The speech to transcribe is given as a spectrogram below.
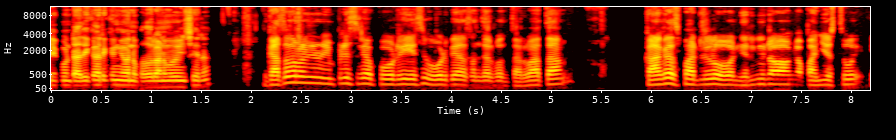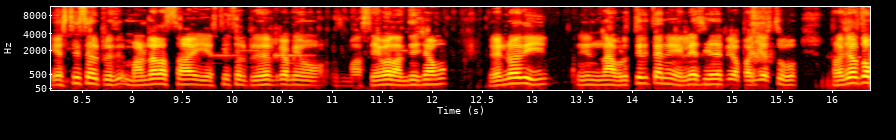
లేకుంటే అధికారికంగా ఏమైనా పదవులు అనుభవించారా? గతంలో నేను ఎంపీడీసీగా పోటీ చేసి ఓడిపోయిన సందర్భం తర్వాత కాంగ్రెస్ పార్టీలో నిర్విరామంగా పనిచేస్తూ ఎస్టీ సెల్ ప్రెసి మండల స్థాయి ఎస్టీ సెల్ ప్రెసిడెంట్గా మేము మా సేవలు అందించాము. రెండోది నేను నా వృత్తిరీత్యా నేను ఎల్ఏసీ ఏజెంట్గా పనిచేస్తూ ప్రజలతో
